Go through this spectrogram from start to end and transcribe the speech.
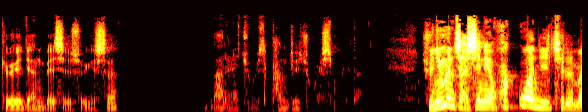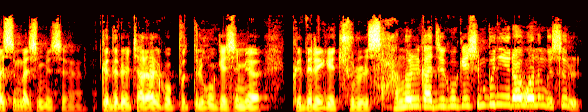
교회에 대한 메시지 속에서 말을 해주고 있어 강조해주고 있습니다. 주님은 자신의 확고한 일치를 말씀하시면서 그들을 잘 알고 붙들고 계시며 그들에게 줄 상을 가지고 계신 분이라고 하는 것을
